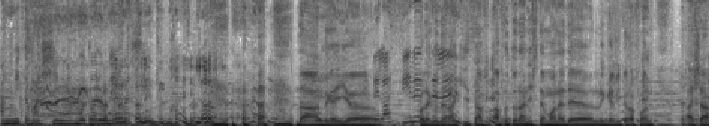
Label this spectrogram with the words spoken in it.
anumită mașină, motorul unei mașini. Da, Andrei, uh, De la sine colegul de la înțeles. Kiss, a, a futurat niște monede lângă microfon. Așa.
